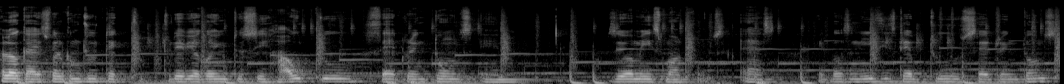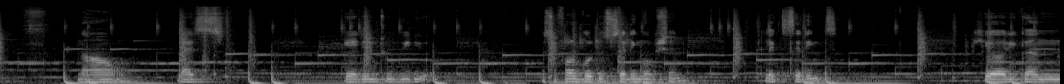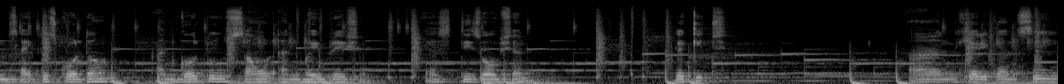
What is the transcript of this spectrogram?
Hello guys, welcome to Tech. Today we are going to see how to set ringtones in Xiaomi smartphones. Yes, it was an easy step to set ringtones. Now let's get into video. First of all, go to setting option, click settings. Here you can slightly scroll down and go to sound and vibration. as this option. Click it and here you can see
